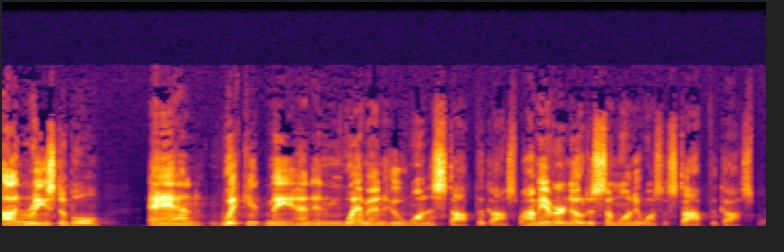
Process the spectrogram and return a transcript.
unreasonable and wicked men and women who want to stop the gospel. How many you ever noticed someone who wants to stop the gospel?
